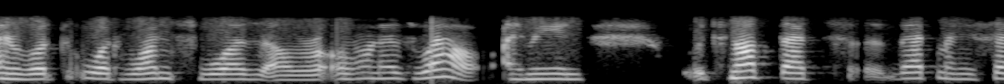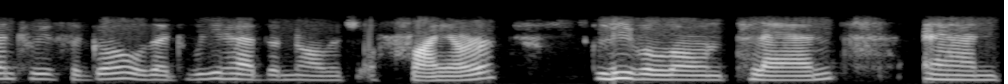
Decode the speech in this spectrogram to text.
and what what once was our own as well. I mean, it's not that that many centuries ago that we had the knowledge of fire, leave alone plants and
